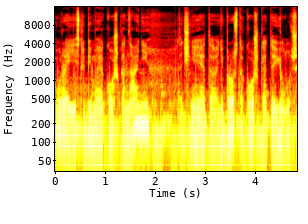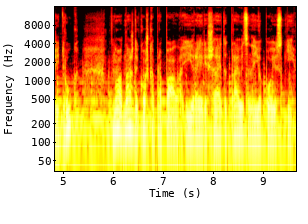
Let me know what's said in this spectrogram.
У Рэй есть любимая кошка Нани, Точнее, это не просто кошка, это ее лучший друг. Но однажды кошка пропала, и Рэй решает отправиться на ее поиски.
